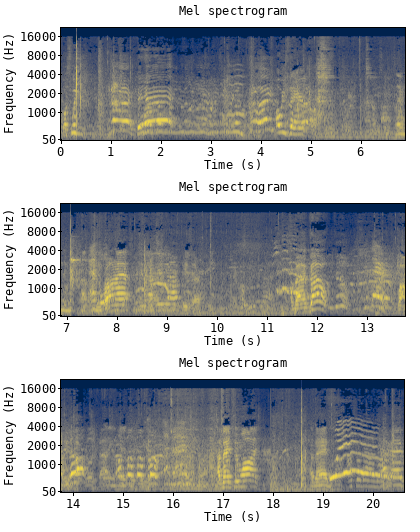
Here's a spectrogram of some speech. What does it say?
Go swing. Hit it! Oh, he's there. Run it. He's there. Come on, go! Wow, we talked really fast. I bet you won. I bet. I bet.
